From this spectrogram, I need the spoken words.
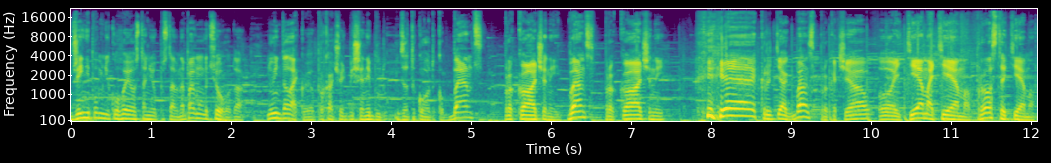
Вже й не пам'ятаю, кого я останнього поставив. Напевно, оцього, так. Ну він далеко, його прокачувати більше не буду. За такого такого Бенц, прокачаний. Бенц, прокачаний. Хе-хе, крутяк Бенц прокачав. Ой, тема, тема, просто тема.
